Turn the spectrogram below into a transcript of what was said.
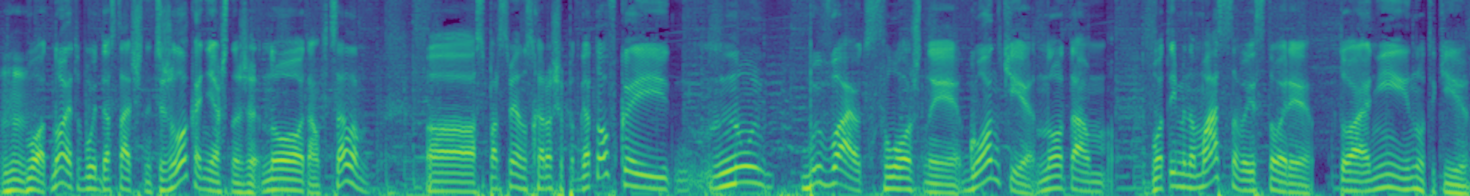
Мгм. Вот, но это будет достаточно тяжело, конечно же, но там в целом э, спортсмену с хорошей подготовкой, ну, бывают сложные гонки, но там вот именно массовые истории, то они, ну, такие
